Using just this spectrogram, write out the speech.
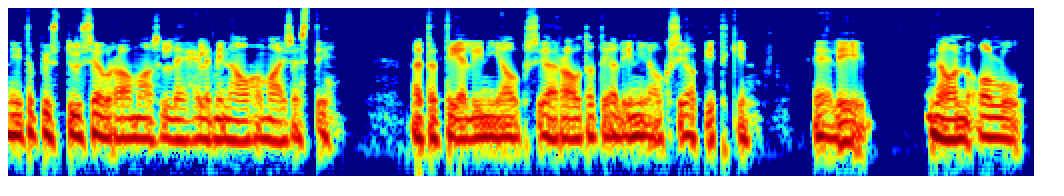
niitä pystyy seuraamaan sille helminauhamaisesti näitä tielinjauksia, rautatielinjauksia pitkin. Eli ne on ollut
